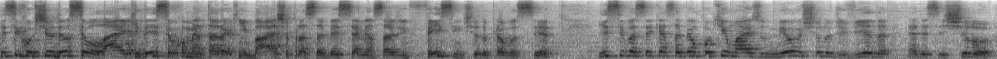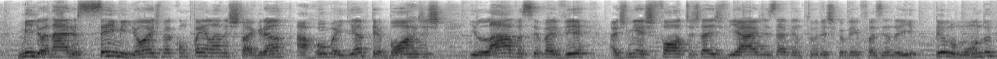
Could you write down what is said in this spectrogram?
E se curtiu, dê o seu like, deixe seu comentário aqui embaixo para saber se a mensagem fez sentido para você. E se você quer saber um pouquinho mais do meu estilo de vida, né, desse estilo milionário 100 milhões, me acompanhe lá no Instagram, arroba e lá você vai ver as minhas fotos das viagens e aventuras que eu venho fazendo aí pelo mundo.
